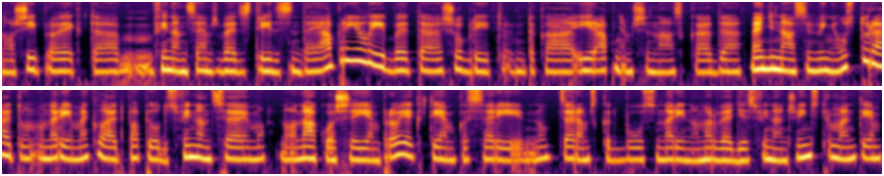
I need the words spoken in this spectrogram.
no šī projekta finansējums beidzas 30. aprīlī, bet šobrīd kā, ir apņemšanās, kad mēģināsim viņu uzturēt un, un arī meklēt papildus finansējumu no nākošajiem projektiem, kas arī, nu, cerams, kad būs un arī no Norvēģijas finanšu instrumentiem,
